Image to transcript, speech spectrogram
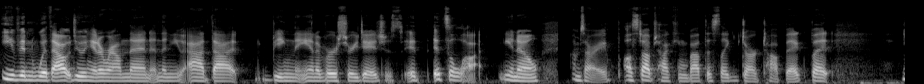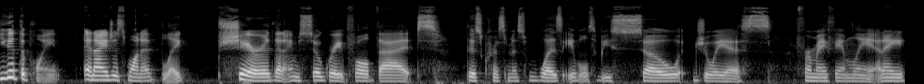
even without doing it around then and then you add that being the anniversary day it's just it, it's a lot you know? I'm sorry i'll stop talking about this like dark topic but you get the point and i just want to like share that i'm so grateful that this christmas was able to be so joyous for my family and i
